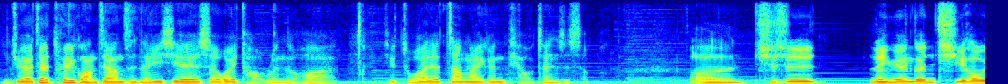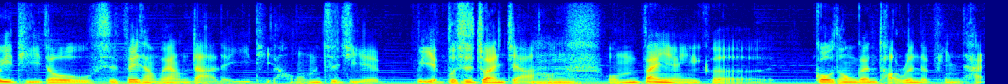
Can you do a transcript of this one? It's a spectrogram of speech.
你觉得在推广这样子的一些社会讨论的话，其实阻碍的障碍跟挑战是什么？呃，其实能源跟气候议题都是非常非常大的议题啊，我们自己也也不是专家哈，嗯，我们扮演一个。沟通跟讨论的平台，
